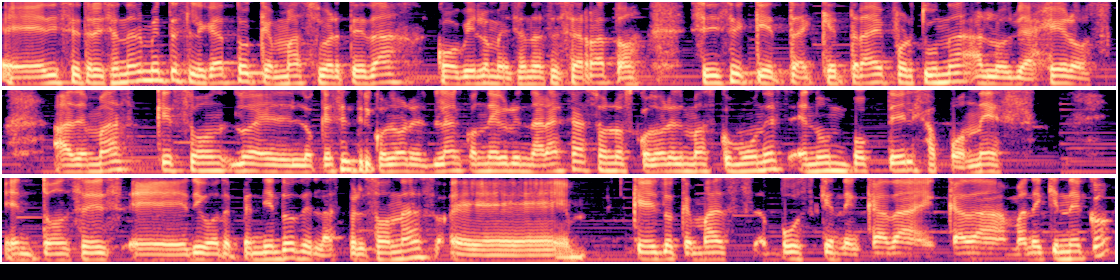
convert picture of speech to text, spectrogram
Eh, dice, tradicionalmente es el gato que más suerte da, como bien lo mencionaste hace rato. Se dice que, que trae fortuna a los viajeros. Además, que son lo, que es el tricolor, el blanco, negro y naranja, son los colores más comunes en un bobtail japonés. Entonces, eh, digo, dependiendo de las personas, eh, qué es lo que más busquen en cada, en cada manequineco,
